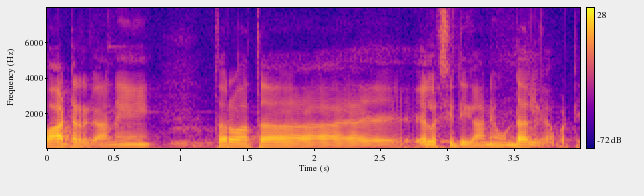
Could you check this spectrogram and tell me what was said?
వాటర్ కానీ తర్వాత ఎలక్ట్రిసిటీ కానీ ఉండాలి కాబట్టి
